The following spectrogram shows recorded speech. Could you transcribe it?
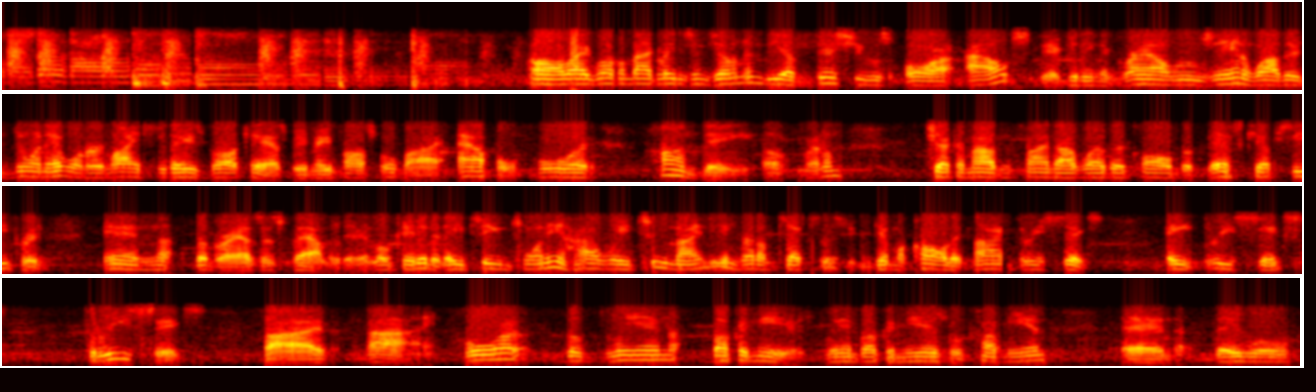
All right, welcome back, ladies and gentlemen. The officials are out. They're getting the ground rules in, and while they're doing that, I want to remind today's broadcast being made possible by Apple Ford Hyundai of Brenham. Check them out and find out why they're called the best kept secret in the Brazos Valley. They're located at 1820 Highway 290 in Brenham, Texas. You can give them a call at 936 836 3659 for the Blinn Buccaneers. Blinn Buccaneers will come in and they will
